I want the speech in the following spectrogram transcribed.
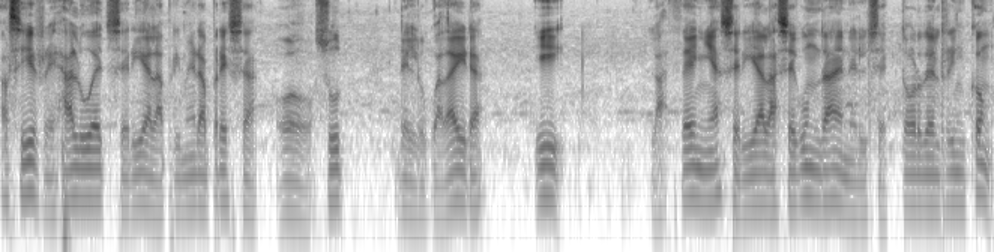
Así, Rejaluet sería la primera presa o sud del Guadaira y la Ceña sería la segunda en el sector del Rincón,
